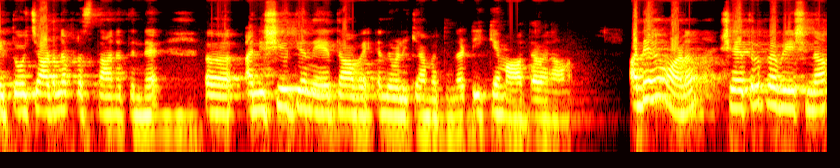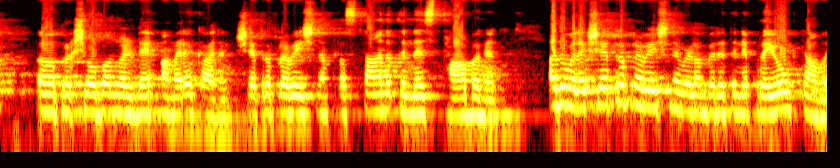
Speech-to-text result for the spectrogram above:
ഐത്തോച്ചാടന പ്രസ്ഥാനത്തിന്റെ അനിഷേദ്യ നേതാവ് എന്ന് വിളിക്കാൻ പറ്റുന്ന ടി കെ മാധവനാണ്. അദ്ദേഹമാണ് ക്ഷേത്രപ്രവേശന പ്രക്ഷോഭങ്ങളുടെ അമരക്കാരൻ ക്ഷേത്രപ്രവേശന പ്രസ്ഥാനത്തിന്റെ സ്ഥാപകൻ അതുപോലെ ക്ഷേത്രപ്രവേശന വിളംബരത്തിന്റെ പ്രയോക്താവ്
